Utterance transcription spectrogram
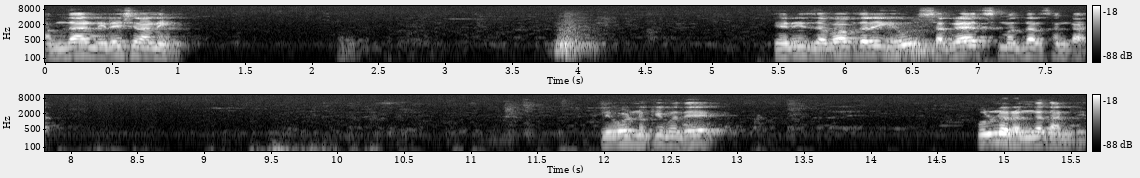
आमदार निलेश राणे यांनी जबाबदारी घेऊन सगळ्याच मतदारसंघात निवडणुकीमध्ये पूर्ण रंगत आणली.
